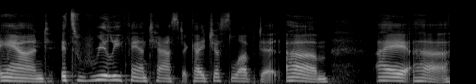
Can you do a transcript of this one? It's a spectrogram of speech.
and it's really fantastic. I just loved it. Um, I uh,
